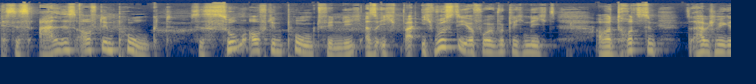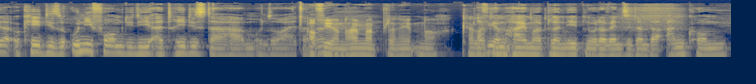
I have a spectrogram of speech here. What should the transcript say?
es ist alles auf dem Punkt. Es ist so auf dem Punkt, finde ich. Also ich, ich wusste ja vorher wirklich nichts. Aber trotzdem habe ich mir gedacht, okay, diese Uniform, die die Atreides da haben und so weiter. Auf ne? ihrem Heimatplaneten noch. Caladan. Auf ihrem Heimatplaneten oder wenn sie dann da ankommen.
